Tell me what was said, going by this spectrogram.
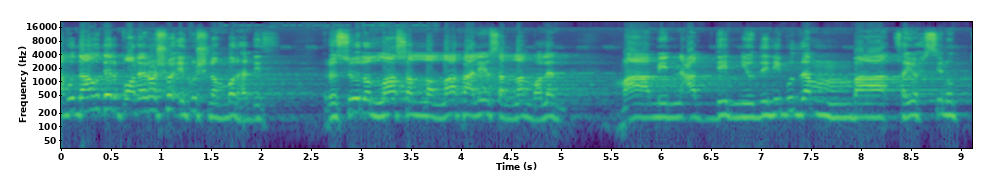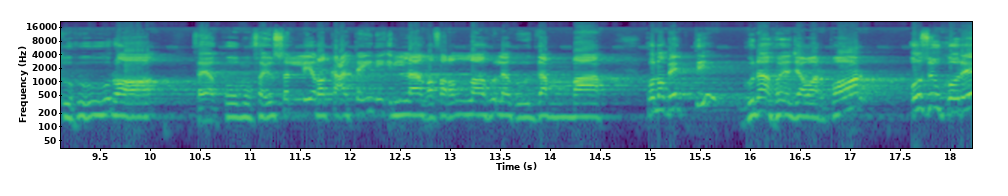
আবু দাউদের পনেরোশো একুশ নম্বর হাদিস। রসুল্লাহ সাল্লাহ আলী সাল্লাম বলেন মা মিন আব্দিন ইউদিনিবু যামবা ফায়ুহসিনু তুহুরা ফায়াকুমু ফায়ুসাল্লি রাকাতাইনি ইল্লা গফারাল্লাহু লাহু যামবা কোন ব্যক্তি গুনাহ হয়ে যাওয়ার পর অজু করে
